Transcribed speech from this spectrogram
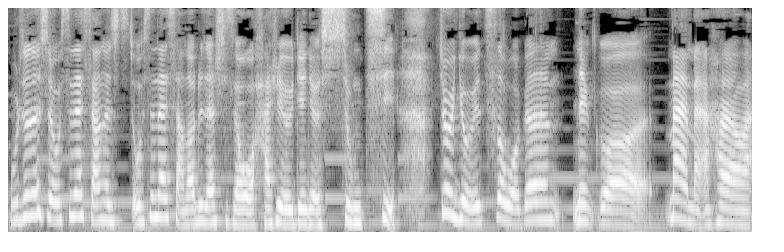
我真的是，我现在想起，我现在想到这件事情，我还是有一点点生气。就是有一次，我跟那个麦麦还有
